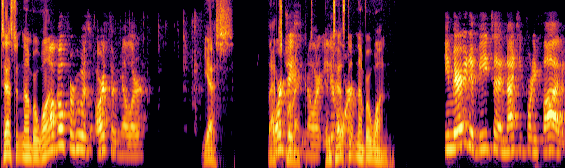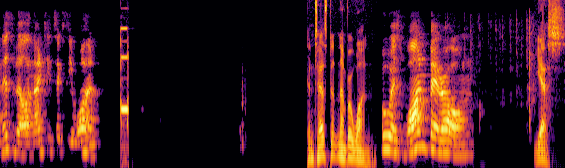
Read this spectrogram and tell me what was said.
Contestant number one. I'll go for who is Arthur Miller. Yes. That's Or Jason correct. Miller, Contestant or. number one. He married Evita in 1945 and Isabel in 1961, Contestant number one. who is Juan Perón. Yes.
